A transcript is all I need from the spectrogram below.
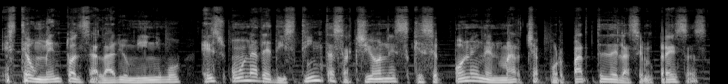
Este aumento al salario mínimo es una de distintas acciones que se ponen en marcha por parte de las empresas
